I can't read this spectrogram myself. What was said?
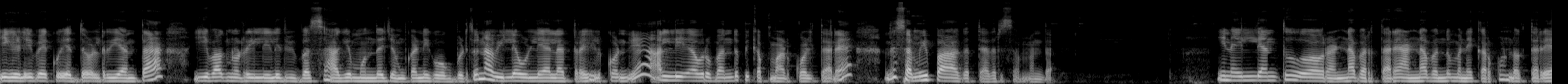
ಈಗ ಇಳಿಬೇಕು, ಎದ್ದೋಳ್ರಿ ಅಂತ. ಇವಾಗ ನೋಡ್ರಿ ಇಲ್ಲಿ ಇಳಿದ್ವಿ ಬಸ್ ಹಾಗೆ ಮುಂದೆ ಜಮ್ಕಂಡಿಗೆ ಹೋಗ್ಬಿಡ್ತು. ನಾವು ಇಲ್ಲೇ ಉಳ್ಳಿಯಲ್ಲ ಹತ್ರ ಇಳ್ಕೊಂಡ್ವಿ. ಅಲ್ಲಿ ಅವರು ಬಂದು ಪಿಕಪ್ ಮಾಡ್ಕೊಳ್ತಾರೆ. ಅಂದರೆ ಸಮೀಪ ಆಗುತ್ತೆ ಅದ್ರ ಸಂಬಂಧ. ಇನ್ನು ಇಲ್ಲಂತೂ ಅವ್ರ ಅಣ್ಣ ಬರ್ತಾರೆ. ಅಣ್ಣ ಬಂದು ಮನೆಗೆ ಕರ್ಕೊಂಡು ಹೋಗ್ತಾರೆ.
